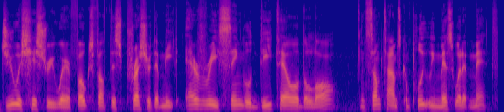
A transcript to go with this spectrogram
Jewish history, where folks felt this pressure to meet every single detail of the law and sometimes completely miss what it meant,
